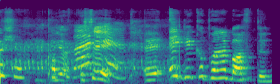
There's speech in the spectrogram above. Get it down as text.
Arkadaşlar kap Ya, şey, e, Ege kapana bastı.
